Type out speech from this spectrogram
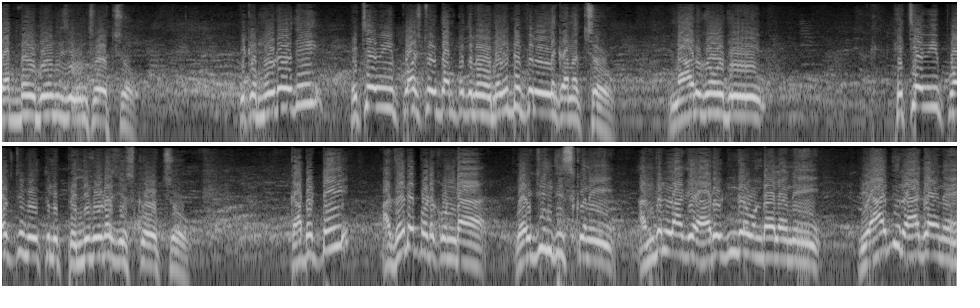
డెబ్బై ఐదేళ్ళు జీవించవచ్చు. ఇక మూడవది హెచ్ఐవి పాజిటివ్ దంపతులు నెగిటివ్ పిల్లల్ని కనొచ్చు. నాలుగవది హెచ్ఐవి పాజిటివ్ వ్యక్తులు పెళ్ళి కూడా చేసుకోవచ్చు. కాబట్టి అధైర్యపడకుండా వైద్యం తీసుకుని అందరిలాగే ఆరోగ్యంగా ఉండాలని వ్యాధి రాగానే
